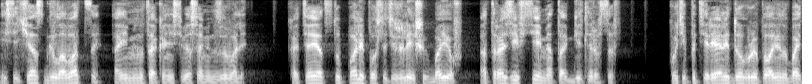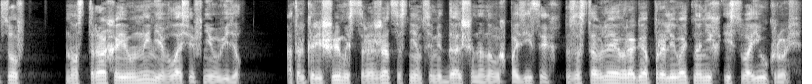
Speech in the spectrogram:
и сейчас головатцы, а именно так они себя сами называли, хотя и отступали после тяжелейших боев, отразив семь атак гитлеровцев. Хоть и потеряли добрую половину бойцов, но страха и уныния Власев не увидел, а только решимость сражаться с немцами дальше на новых позициях, заставляя врага проливать на них и свою кровь.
